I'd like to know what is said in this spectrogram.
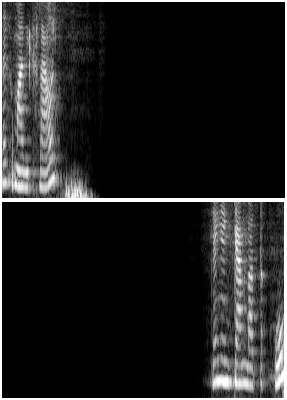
ទៅកុំឲ្យវាខ្លោច អញ្ចឹងយើងចាំដល់ទឹកពុះ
